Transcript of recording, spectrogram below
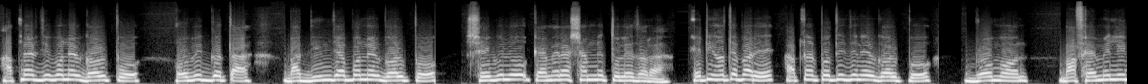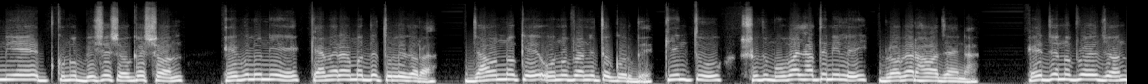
আপনার জীবনের গল্প, অভিজ্ঞতা বা দিন যাপনের গল্প, সেগুলো ক্যামেরার সামনে তুলে ধরা। এটি হতে পারে আপনার প্রতিদিনের গল্প, ভ্রমণ বা ফ্যামিলি নিয়ে কোনো বিশেষ ওকেশন এগুলো নিয়ে ক্যামেরার মধ্যে তুলে ধরা, যা অন্যকে অনুপ্রাণিত করবে। কিন্তু শুধু মোবাইল হাতে নিলেই ব্লগার হওয়া যায় না। এর জন্য প্রয়োজন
